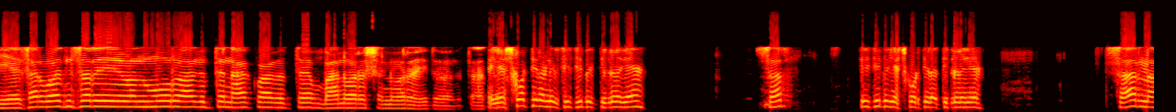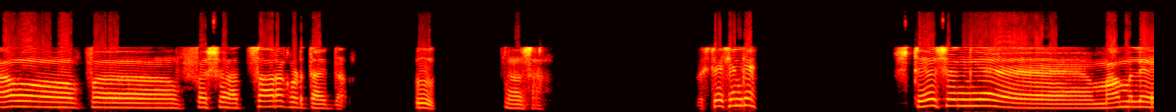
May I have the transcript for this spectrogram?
ಏ ಸರ್ ಒಂದು ಸರಿ ಒಂದು ಮೂರು ಆಗುತ್ತೆ ನಾಲ್ಕು ಆಗುತ್ತೆ ಭಾನುವಾರ ಶನಿವಾರ ಐದು ಆಗುತ್ತೆ ಆ ಥರ. ಎಷ್ಟು ಕೊಡ್ತೀರಾ ನೀವು ಸಿ ಸಿ ಬಿ ತಿಂಗಳಿಗೆ? ಸರ್? ಸಿ ಸಿ ಬಿಗೆ ಎಷ್ಟು ಕೊಡ್ತೀರಾ ತಿಂಗಳಿಗೆ? ಸರ್ ನಾವು ಫಸ್ಟ್ ಹತ್ತು ಸಾವಿರ ಕೊಡ್ತಾ ಇದ್ದು. ಹ್ಞೂ ಹಾಂ ಸರ್. ಸ್ಟೇಷನ್ಗೆ? ಸ್ಟೇಷನ್ಗೆ ಮಾಮೂಲಿ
